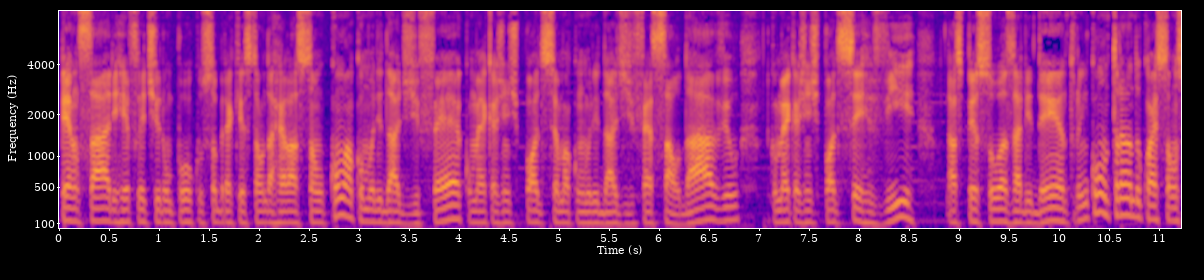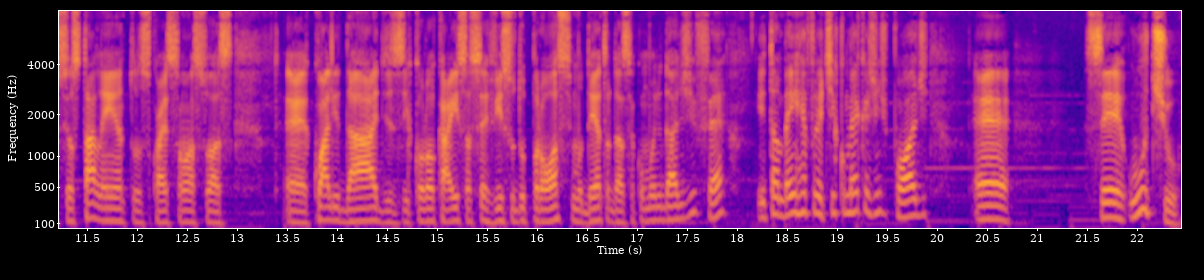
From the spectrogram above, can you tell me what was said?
pensar e refletir um pouco sobre a questão da relação com a comunidade de fé, como é que a gente pode ser uma comunidade de fé saudável, como é que a gente pode servir as pessoas ali dentro, encontrando quais são os seus talentos, quais são as suas é, qualidades e colocar isso a serviço do próximo dentro dessa comunidade de fé e também refletir como é que a gente pode é, ser útil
